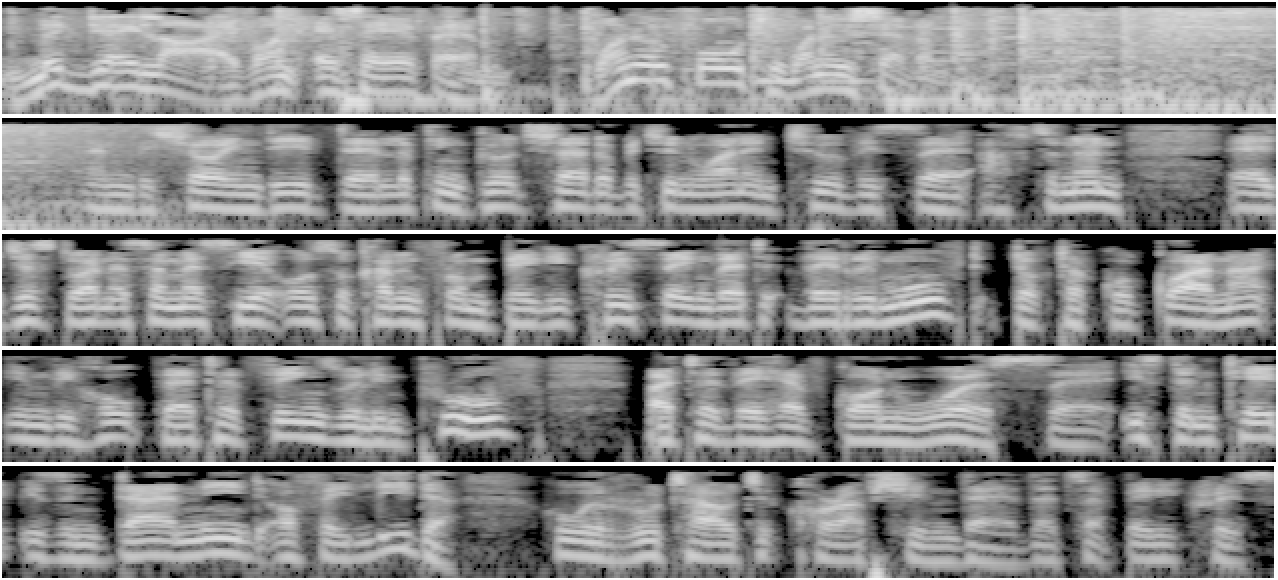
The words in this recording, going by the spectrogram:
Midday Live on SAFM, 104 to 107. And the show indeed uh, looking good, Shado between 1 and 2 this uh, afternoon. Uh, just one SMS here also coming from Beggy Chris saying that they removed Dr. Kokwana in the hope that uh, things will improve, but uh, they have gone worse. Uh, Eastern Cape is in dire need of a leader who will root out corruption there. That's uh, Beggy Chris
